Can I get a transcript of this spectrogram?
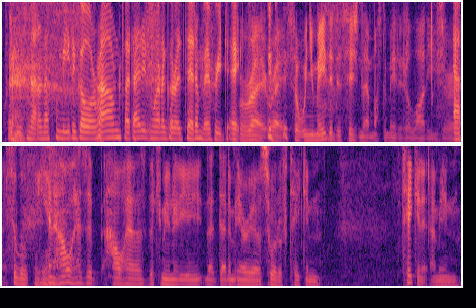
because there's not enough for me to go around, but I didn't want to go to Dedham every day. Right, right. so when you made the decision, that must have made it a lot easier. Absolutely, yes. And how has it? How has the community, that Dedham area, sort of taken taken it? I mean,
